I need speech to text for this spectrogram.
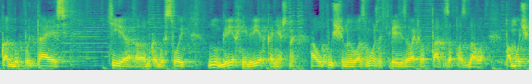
как бы пытаясь те, э, ну, как бы свой, ну, грех не грех, конечно, а упущенную возможность реализовать вот так запоздало, помочь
